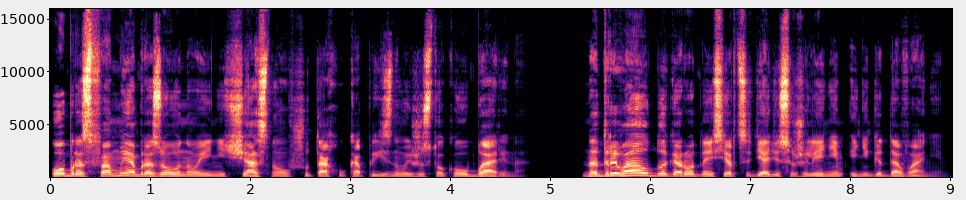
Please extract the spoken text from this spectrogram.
Образ Фомы, образованного и несчастного в шутах у капризного и жестокого барина, надрывал благородное сердце дяди сожалением и негодованием.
